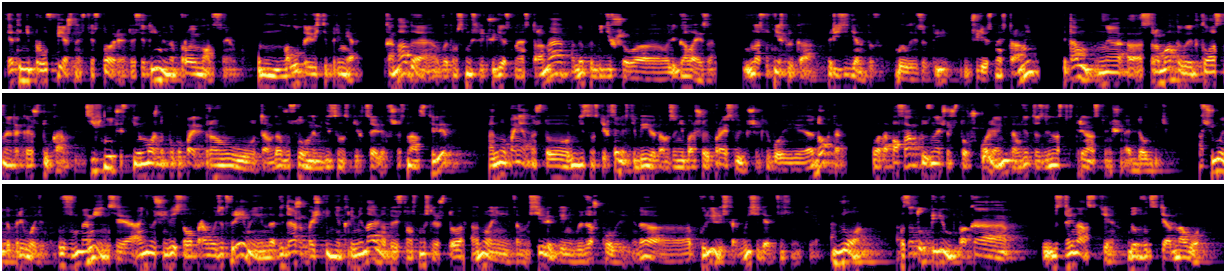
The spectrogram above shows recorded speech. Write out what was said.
Это не про успешность история, то есть это именно про эмоции. Могу привести пример. Канада в этом смысле чудесная страна, да, победившего легалайза. У нас вот несколько резидентов было из этой чудесной страны. И там э, срабатывает классная такая штука. Технически можно покупать траву там, да, в условно-медицинских целях с 16 лет, Но понятно, что в медицинских целях тебе ее там за небольшой прайс выпишет любой э, доктор. Вот. А по факту значит, что в школе они там где-то с 12-13 начинают долбить. К чему это приводит? В моменте они очень весело проводят время и, даже почти не криминально, то есть в том смысле, что ну, они там сели где-нибудь за школой, да, обкурились, как бы и сидят тихенькие. Но за тот период, пока с 12 до 21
